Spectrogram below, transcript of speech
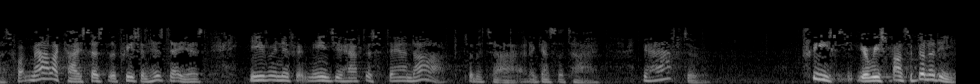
us, what Malachi says to the priest in his day is even if it means you have to stand up to the tide, against the tide, you have to. Priest, your responsibility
